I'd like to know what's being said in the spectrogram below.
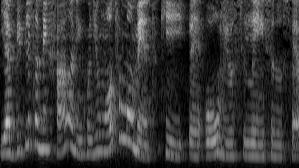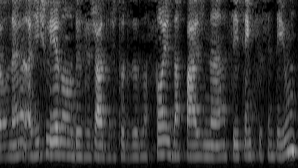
E a Bíblia também fala, Lincoln, de um outro momento que é, houve o silêncio no céu, né? A gente lê no Desejado de Todas as Nações, na página 661,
